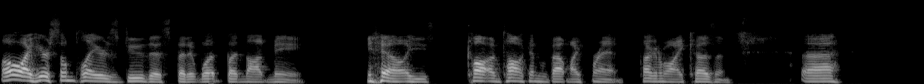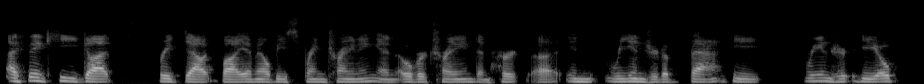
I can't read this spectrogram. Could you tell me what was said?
"Oh, I hear some players do this, but it what, but not me." You know, he's. Call, I'm talking about my friend, talking about my cousin. Uh, I think he got freaked out by MLB spring training and overtrained and hurt uh, in re-injured a back. He re-injured he op-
